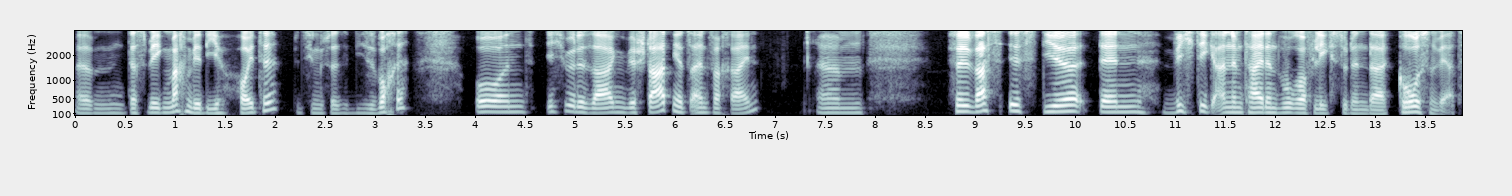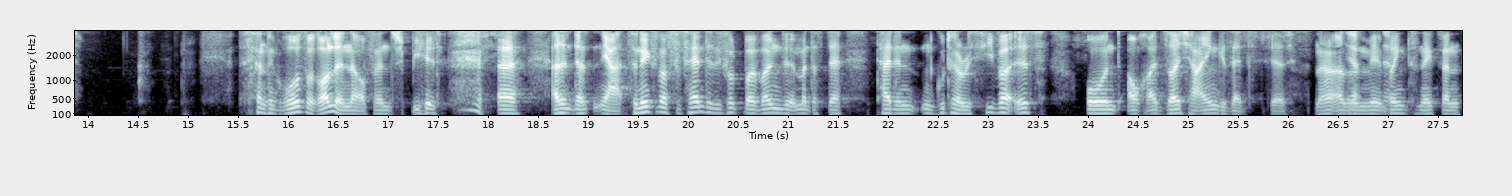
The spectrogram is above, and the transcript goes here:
ähm, deswegen machen wir die heute, beziehungsweise diese Woche. Und ich würde sagen, wir starten jetzt einfach rein. Ähm, Phil, was ist dir denn wichtig an dem Titan? Worauf legst du denn da großen Wert? dass er eine große Rolle in der Offense spielt. Äh, also, das, ja, zunächst mal für Fantasy Football wollen wir immer, dass der Titan ein guter Receiver ist und auch als solcher eingesetzt wird. Ne? Also, ja, mir ja. bringt es nichts, wenn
